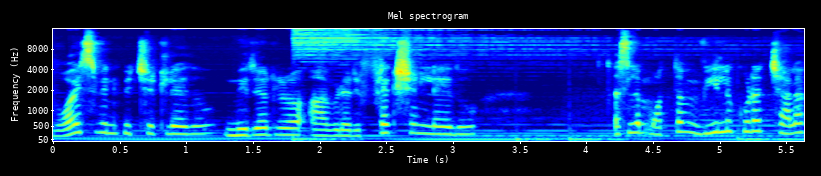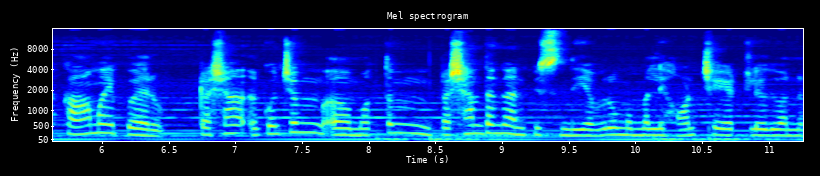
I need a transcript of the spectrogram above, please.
వాయిస్ వినిపించట్లేదు మిర్రర్లో ఆవిడ రిఫ్లెక్షన్ లేదు. అసలు మొత్తం వీళ్ళు కూడా చాలా కామ్ అయిపోయారు. ప్రశా కొంచెం మొత్తం ప్రశాంతంగా అనిపిస్తుంది. ఎవరు మమ్మల్ని హాంట్ చేయట్లేదు అన్న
